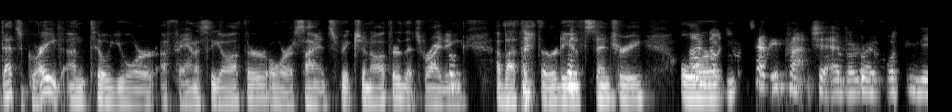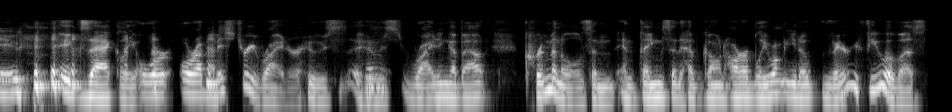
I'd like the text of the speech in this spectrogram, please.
that's great until you're a fantasy author or a science fiction author that's writing about the 30th century or I'm not sure Terry Pratchett ever wrote what he knew. exactly. Or or a mystery writer who's who's writing about criminals and and things that have gone horribly wrong. You know, very few of us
